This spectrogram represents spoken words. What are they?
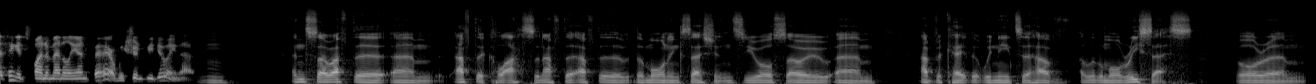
I think it's fundamentally unfair. We shouldn't be doing that. Mm. And so after um, after class and after after the morning sessions, you also um, advocate that we need to have a little more recess for um,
